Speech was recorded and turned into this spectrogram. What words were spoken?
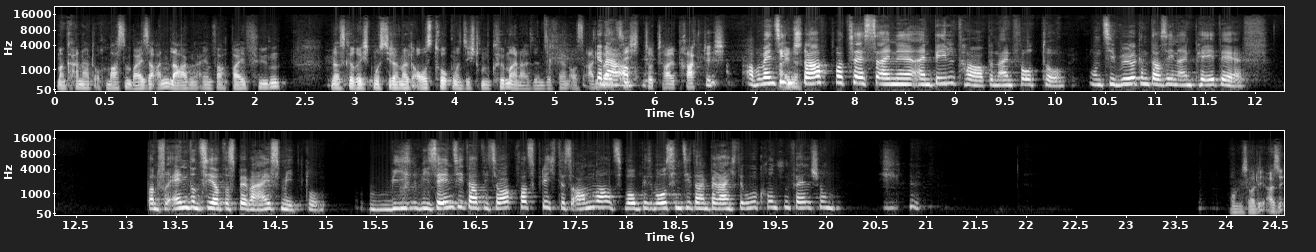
Man kann halt auch massenweise Anlagen einfach beifügen und das Gericht muss die dann halt ausdrucken und sich darum kümmern. Also insofern aus genau, Anwaltssicht genau. total praktisch. Aber wenn Sie eine, im Strafprozess eine, ein Bild haben, ein Foto und Sie würgen das in ein PDF, dann verändern Sie ja das Beweismittel. Wie, wie sehen Sie da die Sorgfaltspflicht des Anwalts? Wo, wo sind Sie da im Bereich der Urkundenfälschung? Warum soll ich? Also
